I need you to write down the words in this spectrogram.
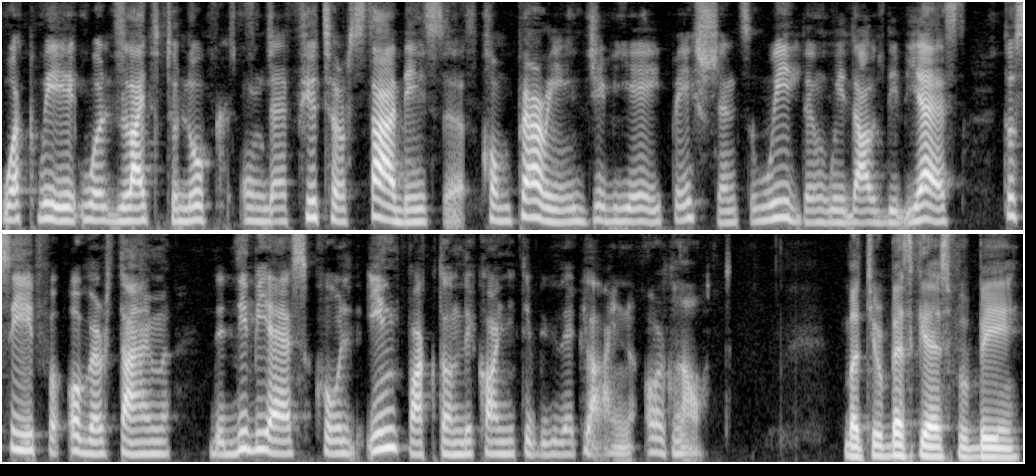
What we would like to look in the future studies, uh, comparing GBA patients with and without DBS, to see if over time the DBS could impact on the cognitive decline or not. But your best guess would be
